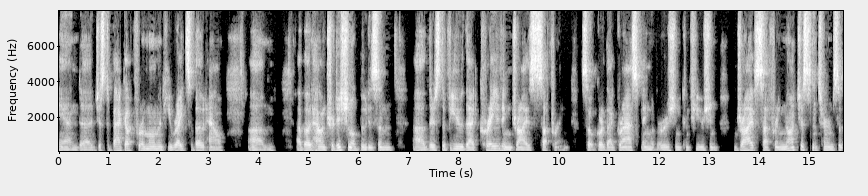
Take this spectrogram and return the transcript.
And uh, just to back up for a moment, he writes about how um, about how in traditional Buddhism, uh, there's the view that craving drives suffering. So that grasping, aversion, confusion drives suffering, not just in terms of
